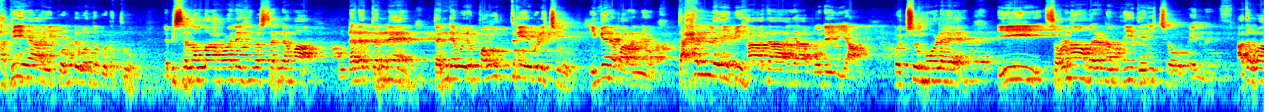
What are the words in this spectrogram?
ഹതിയായി കൊണ്ടുവന്നു കൊടുത്തു. നബി സല്ലല്ലാഹു അലൈഹി വസല്ലമ ഉടനെ തന്നെ തന്റെ ഒരു പൗത്രിയെ വിളിച്ചു. ഇങ്ങനെ പറഞ്ഞു തഹല്ലൈ ബിഹാദാ യാ കൊച്ചുമോളെ ഈ സ്വർണാഭരണം നീ ധരിച്ചോ എന്ന്. അഥവാ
